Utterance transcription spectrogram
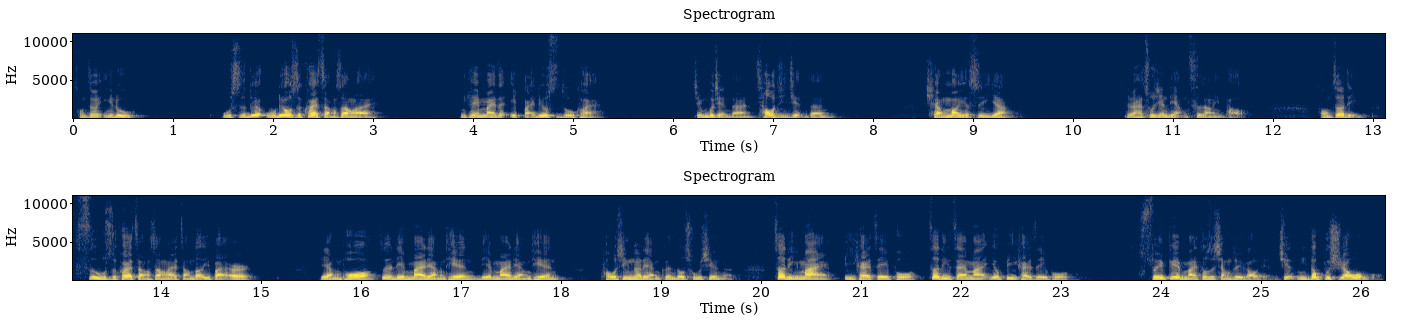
从这边一路五十六五六十块涨上来，你可以卖在一百六十多块。简不简单？超级简单。强茂也是一样，这边还出现两次让你跑，从这里四五十块涨上来，涨到一百二，两波，这边连卖两天，连卖两天，头新那两根都出现了。这里卖避开这一波，这里再卖又避开这一波，随便卖都是相对高点。其实你都不需要问我，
